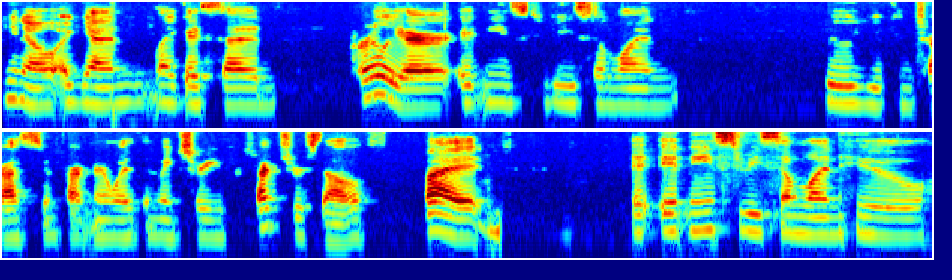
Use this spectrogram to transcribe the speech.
you know, again, like I said earlier, it needs to be someone who you can trust and partner with and make sure you protect yourself. But mm-hmm. it, it needs to be someone who,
